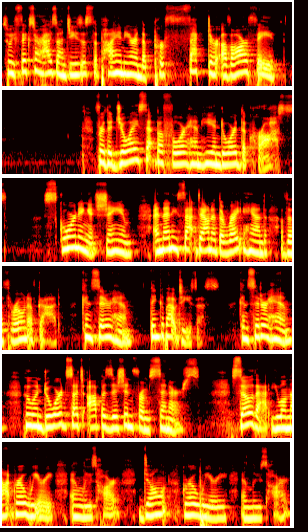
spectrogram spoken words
So we fix our eyes on Jesus, the pioneer and the perfecter of our faith. For the joy set before him, he endured the cross, scorning its shame, and then he sat down at the right hand of the throne of God. Consider him. Think about Jesus. Consider him who endured such opposition from sinners so that you will not grow weary and lose heart. Don't grow weary and lose heart.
